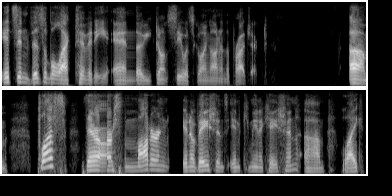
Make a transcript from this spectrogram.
it's invisible activity and so you don't see what's going on in the project. Um, plus there are some modern innovations in communication, um, like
